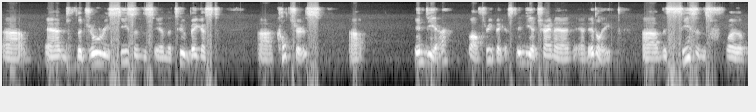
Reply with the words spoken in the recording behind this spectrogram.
um, and the jewelry seasons in the two biggest uh, cultures, uh, India, well, three biggest, India, China, and, and Italy, uh, the seasons for the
